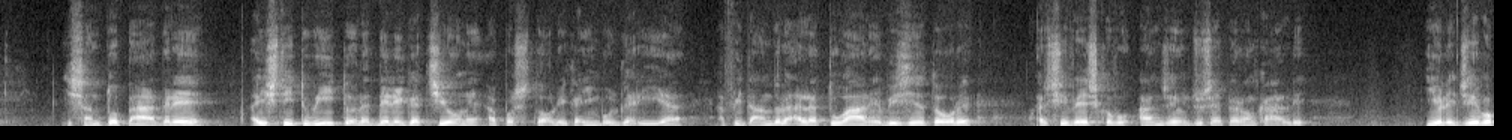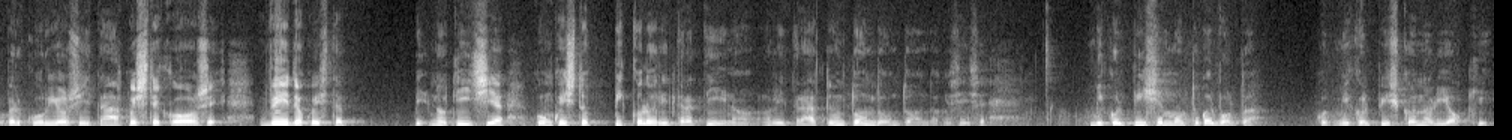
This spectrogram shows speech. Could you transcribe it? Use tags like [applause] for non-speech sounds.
il Santo Padre ha istituito la delegazione apostolica in Bulgaria, affidandola all'attuale visitatore arcivescovo Angelo Giuseppe Roncalli. Io leggevo per curiosità queste cose, vedo questa notizia con questo piccolo ritrattino, un ritratto, un tondo, un tondo, così, mi colpisce molto quel volto, mi colpiscono gli occhi,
